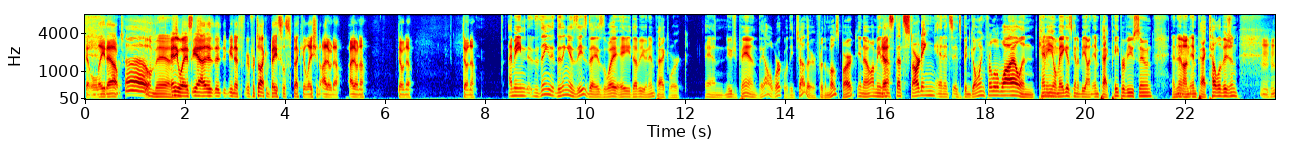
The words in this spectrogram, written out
Got laid out. Oh man. Anyways, yeah, it, it, I mean, if, if we're talking baseless speculation, I don't know. I don't know. Don't know. Don't know. I mean, the thing the thing is these days the way AEW and Impact work and New Japan, they all work with each other for the most part. You know, I mean Yeah. that's that's starting and it's it's been going for a little while. And Kenny Mm-hmm. Omega is going to be on Impact pay per view soon, and then on Impact Television. Mm-hmm.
